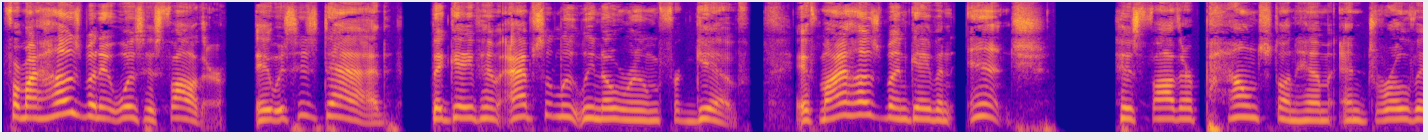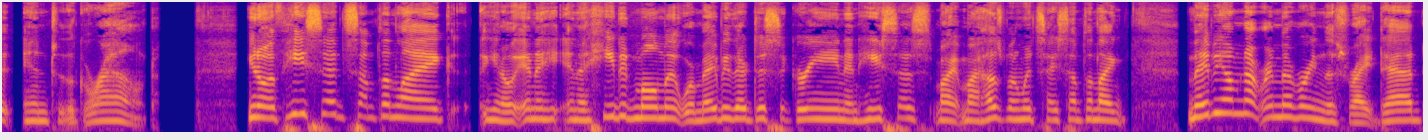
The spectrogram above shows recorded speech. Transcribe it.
For my husband, it was his father. It was his dad that gave him absolutely no room for give. If my husband gave an inch his father pounced on him and drove it into the ground. You know, if he said something like, you know, in a in a heated moment where maybe they're disagreeing, and he says, my my husband would say something like, "Maybe I'm not remembering this right, Dad."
